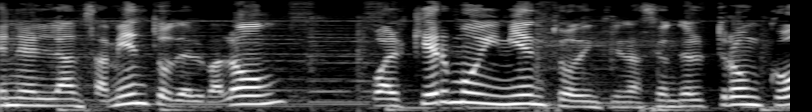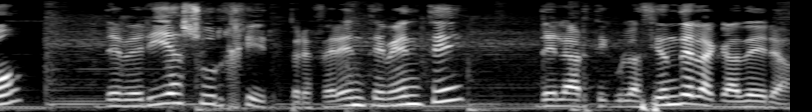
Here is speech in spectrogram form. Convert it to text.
En el lanzamiento del balón, cualquier movimiento de inclinación del tronco debería surgir preferentemente de la articulación de la cadera,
